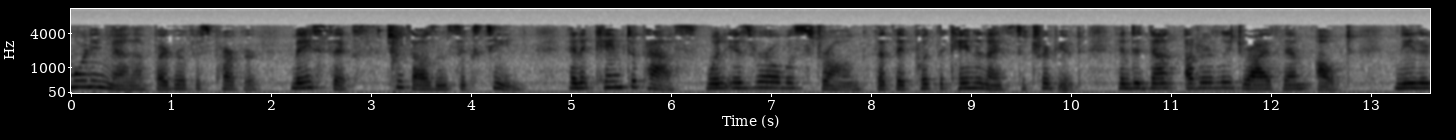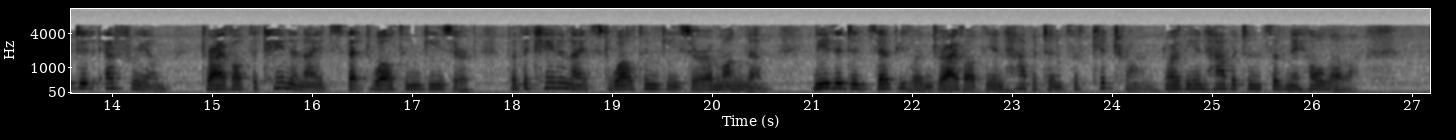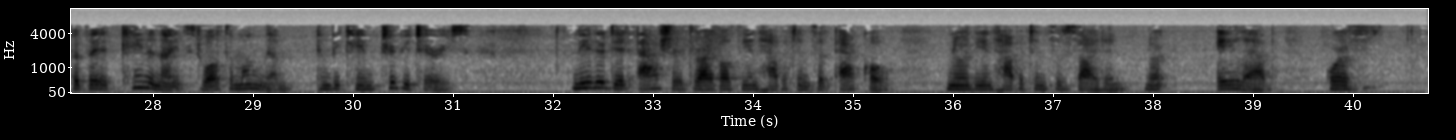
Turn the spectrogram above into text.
Morning Manna by Rufus Parker, May 6, 2016. And it came to pass, when Israel was strong, that they put the Canaanites to tribute, and did not utterly drive them out. Neither did Ephraim drive out the Canaanites that dwelt in Gezer, but the Canaanites dwelt in Gezer among them. Neither did Zebulun drive out the inhabitants of Kitron, nor the inhabitants of Nahalol, but the Canaanites dwelt among them and became tributaries. Neither did Asher drive out the inhabitants of Acco, nor the inhabitants of Zidon, nor Elab, or of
